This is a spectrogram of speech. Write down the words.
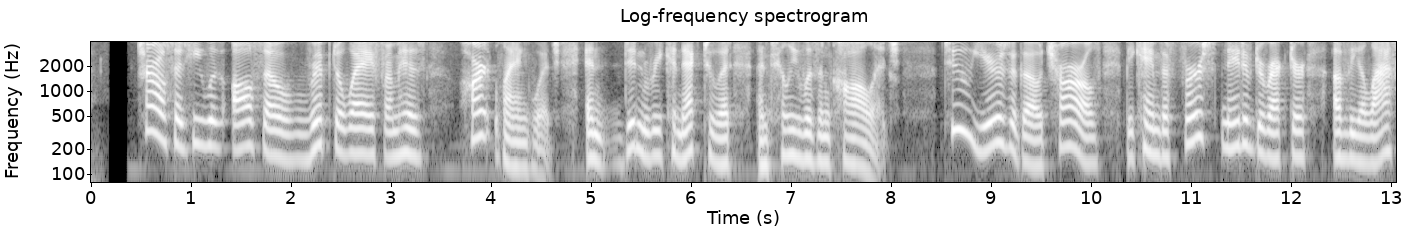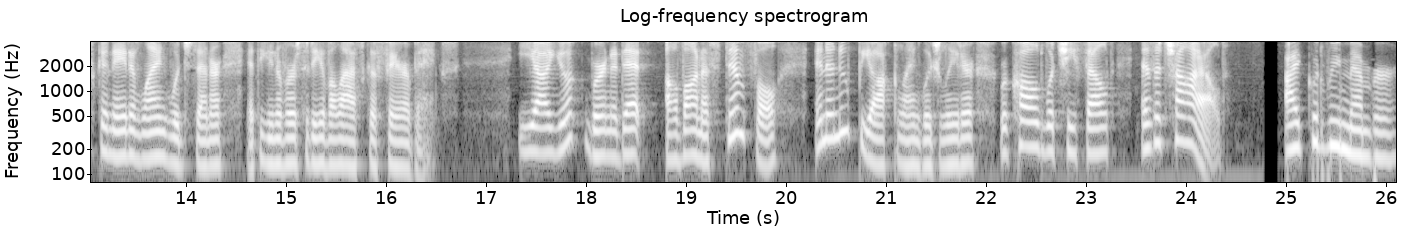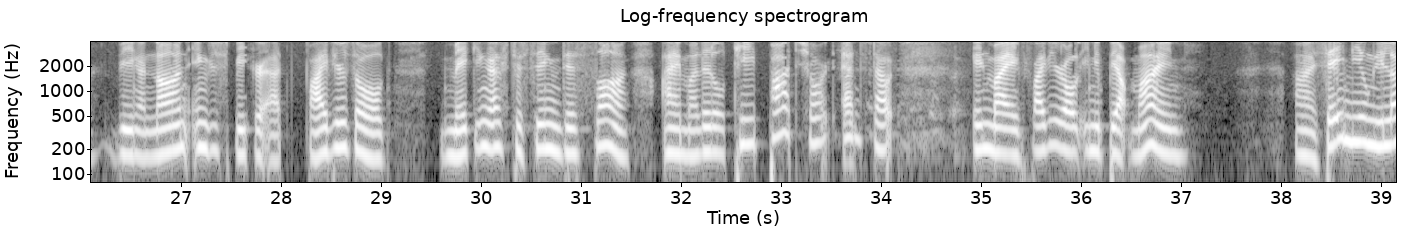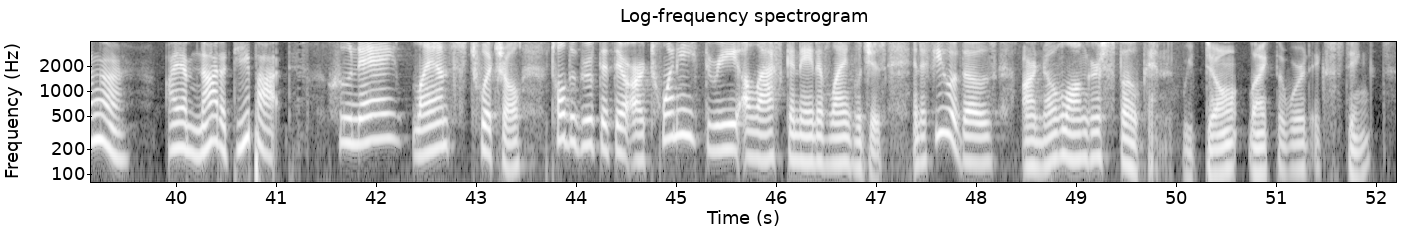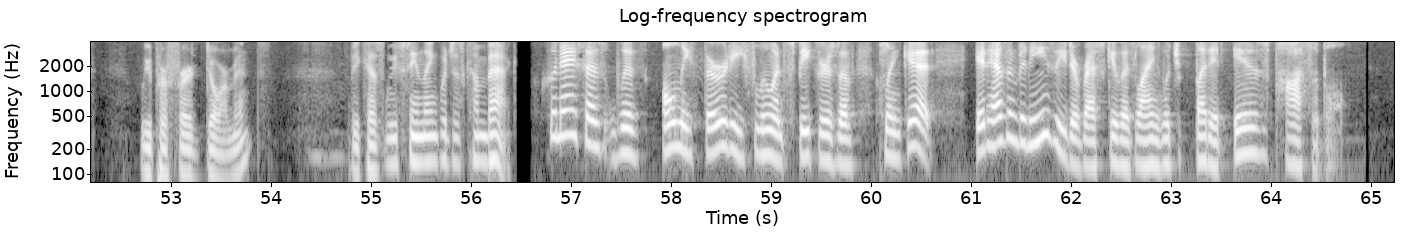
Charles said he was also ripped away from his heart language and didn't reconnect to it until he was in college. Two years ago, Charles became the first Native director of the Alaska Native Language Center at the University of Alaska Fairbanks. Yaayuk Bernadette Alvanna Stimpfle an Inupiaq language leader, recalled what she felt as a child. I could remember being a non English speaker at five years old, making us to sing this song, I'm a little teapot, short and stout. In my five year old Inupiaq mind, I say I am not a teapot. Hune Lance Twitchell told the group that there are 23 Alaska Native languages, and a few of those are no longer spoken. We don't like the word extinct. We prefer dormant because we've seen languages come back. Hune says with only 30 fluent speakers of Tlingit, it hasn't been easy to rescue his language, but it is possible.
